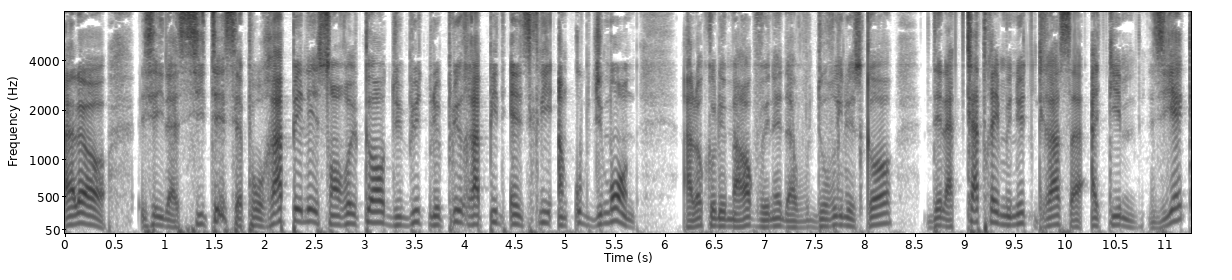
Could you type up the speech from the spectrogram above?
Alors, il a cité, c'est pour rappeler son record du but le plus rapide inscrit en Coupe du Monde, alors que le Maroc venait d'ouvrir le score dès la quatrième minute grâce à Hakim Ziyech.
